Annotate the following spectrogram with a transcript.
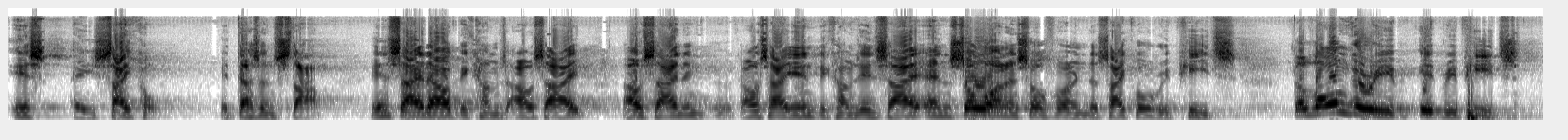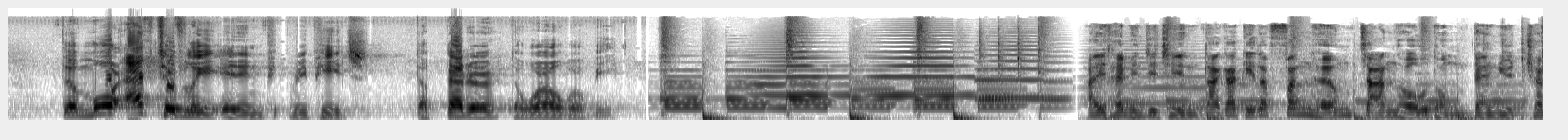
is a cycle. It doesn't stop. Inside out becomes outside. Outside, and, outside in becomes inside, and so on and so forth, and the cycle repeats. The longer it repeats, the more actively it repeats, the better the world will be. 喺睇片之前，大家記得分享、讚好同訂閱灼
